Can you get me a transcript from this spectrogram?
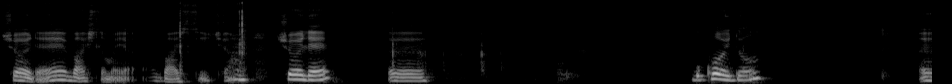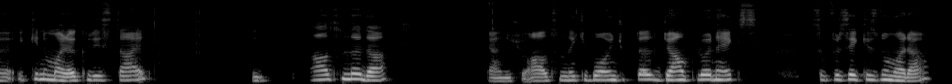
Şöyle başlamaya başlayacağım. Şöyle e, bu koydum. E, iki numara kristal. Altında da yani şu altındaki boncukta Jumplonex 08 numara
